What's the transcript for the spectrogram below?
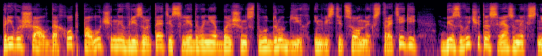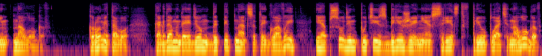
превышал доход, полученный в результате следования большинству других инвестиционных стратегий без вычета связанных с ним налогов. Кроме того, когда мы дойдем до 15 главы и обсудим пути сбережения средств при уплате налогов,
